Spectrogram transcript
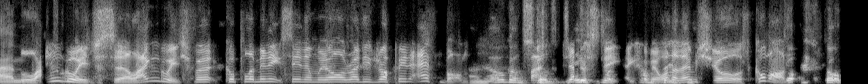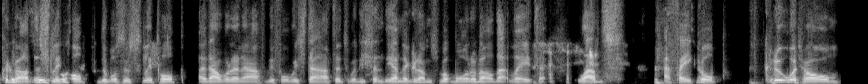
Um, language, sir, language. For a couple of minutes in, and we're already dropping f bomb. I know, gone That's majestic. It's going to be one of them shows. Come on. Talking about the slip up, there was a slip up an hour and a half before we started when he sent the anagrams, but more about that later. Lads, FA Cup, crew at home,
